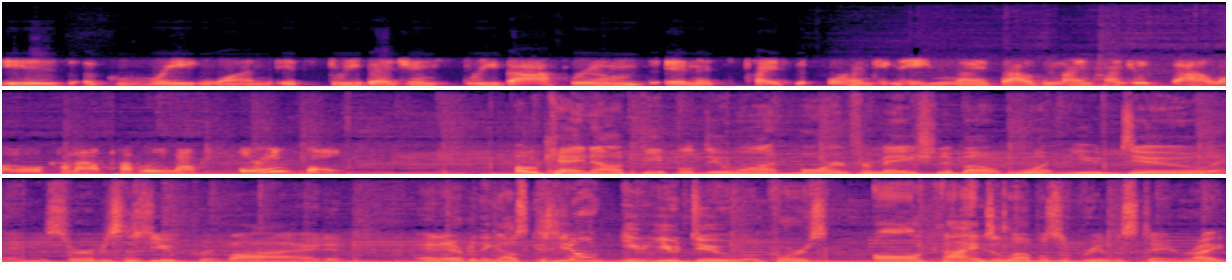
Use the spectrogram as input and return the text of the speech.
is a great one. It's three bedrooms, three bathrooms, and it's priced at four hundred eighty-nine thousand nine hundred. That one will come out probably next Thursday. Okay, now if people do want more information about what you do and the services you provide and, and everything else, because you don't you, you do, of course, all kinds of levels of real estate, right?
